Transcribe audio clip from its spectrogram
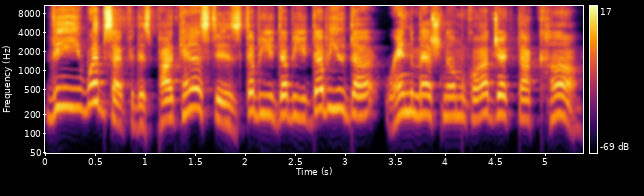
The website for this podcast is www.randomastronomicalobject.com.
